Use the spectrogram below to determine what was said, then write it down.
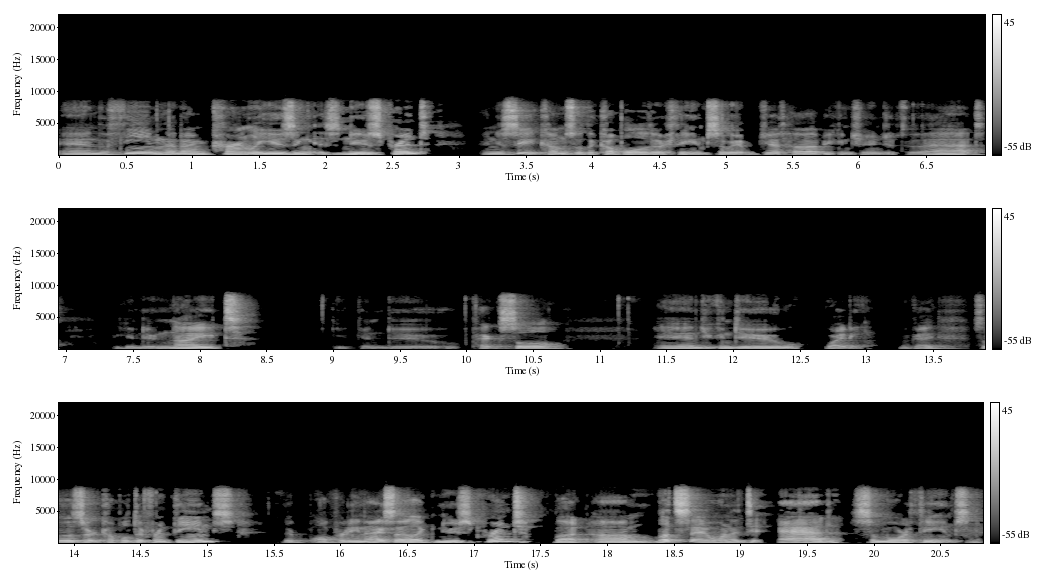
and the theme that I'm currently using is Newsprint, and you'll see it comes with a couple other themes. So we have GitHub, you can change it to that, you can do Night, you can do Pixel, and you can do Whitey. Okay, so those are a couple different themes. They're all pretty nice. I like newsprint, but um, let's say I wanted to add some more themes.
